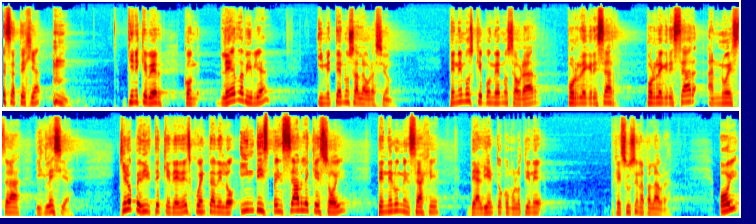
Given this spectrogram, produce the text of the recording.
estrategia tiene que ver con leer la Biblia y meternos a la oración. Tenemos que ponernos a orar por regresar, por regresar a nuestra iglesia. Quiero pedirte que te des cuenta de lo indispensable que es hoy tener un mensaje de aliento como lo tiene Jesús en la palabra. Hoy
